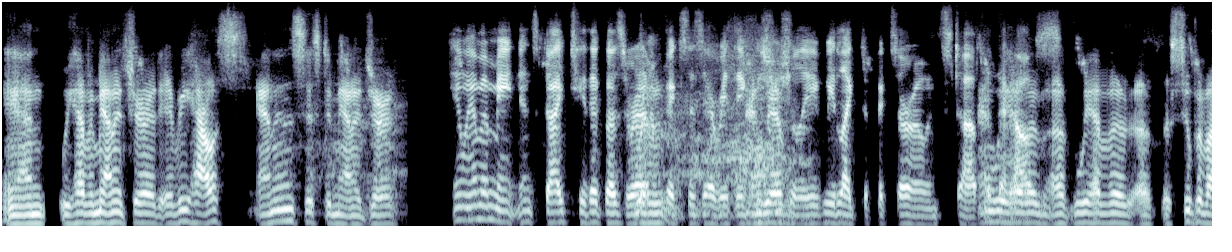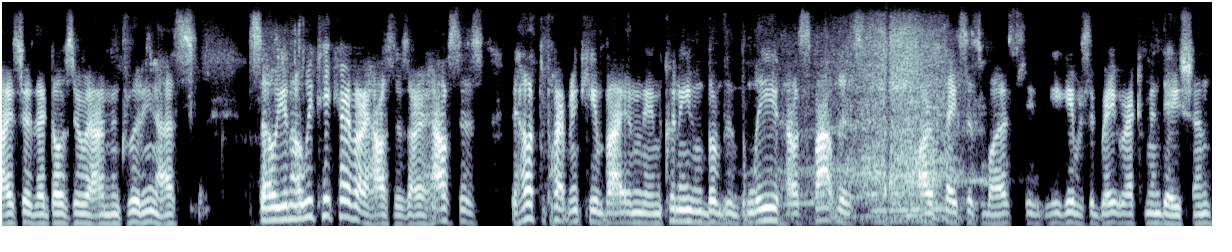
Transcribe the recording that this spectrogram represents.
and we have a manager at every house and an assistant manager And we have a maintenance guy too that goes around and Yeah. fixes everything. And Because we have- usually we like to fix our own stuff and at we the have house. a, a we have a, a, a supervisor that goes around including us so you know we take care of our houses our houses the health department came by and, and couldn't even believe how spotless our places was he, he gave us a great recommendation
